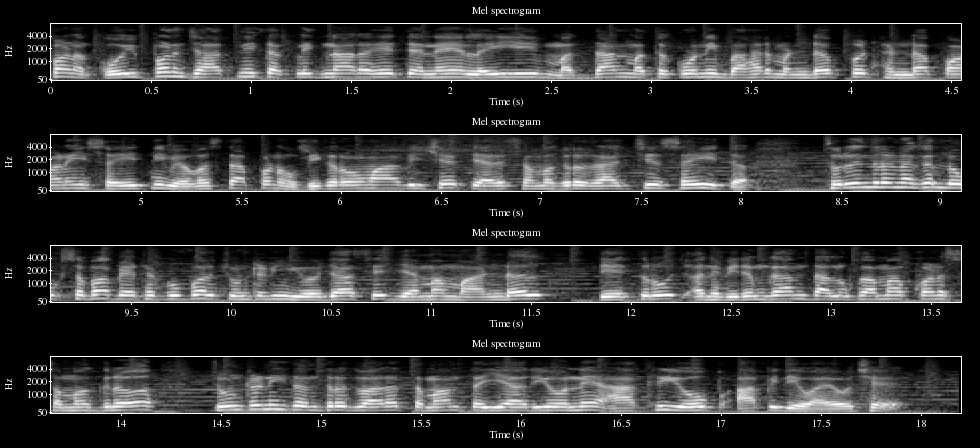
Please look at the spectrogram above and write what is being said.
પણ કોઈ પણ જાતની તકલીફ ના રહે તેને લઈ મતદાન મથકોની બહાર મંડપ, ઠંડા પાણી સહિતની વ્યવસ્થા પણ ઊભી કરવામાં આવી છે. ત્યારે સમગ્ર રાજ્ય સહિત સુરેન્દ્રનગર લોકસભા બેઠક ઉપર ચૂંટણી યોજાશે, જેમાં માંડલ, દેતરોજ અને વિરમગામ તાલુકામાં પણ સમગ્ર ચૂંટણી તંત્ર દ્વારા તમામ તૈયારીઓને આખરી ઓપ આપી દેવાયો છે.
